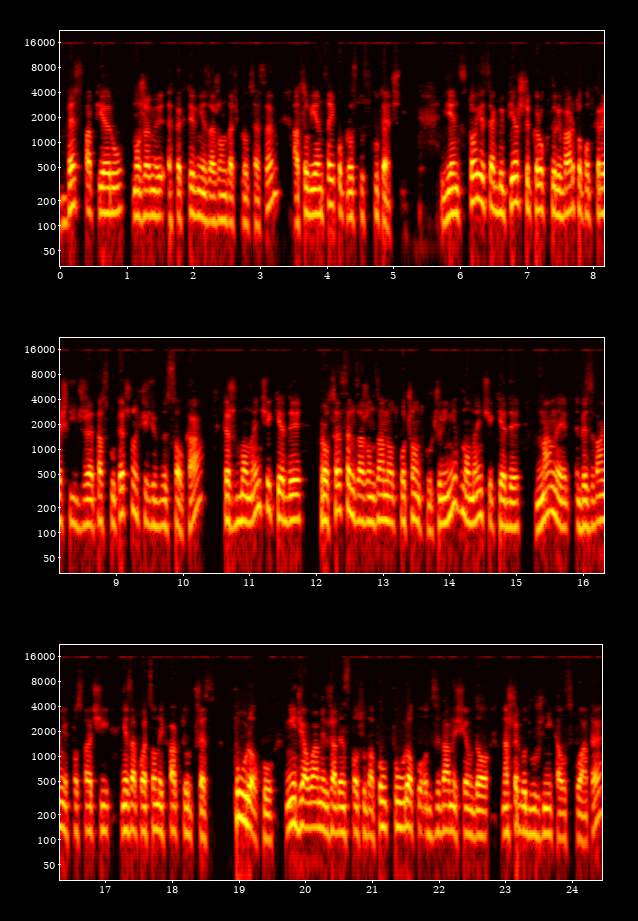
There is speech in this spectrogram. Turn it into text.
bez papieru możemy efektywnie zarządzać procesem, a co więcej, po prostu skutecznie. Więc to jest jakby pierwszy krok, który warto podkreślić, że ta skuteczność jest wysoka, też w momencie, kiedy procesem zarządzamy od początku, czyli nie w momencie, kiedy mamy wyzwanie w postaci niezapłaconych faktur przez pół roku, nie działamy w żaden sposób, a pół, pół roku odzywamy się do naszego dłużnika o spłatę,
